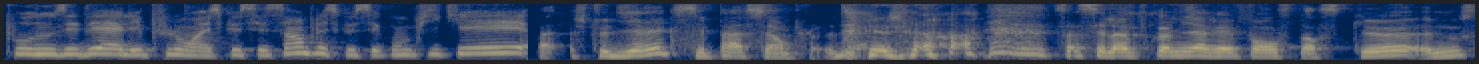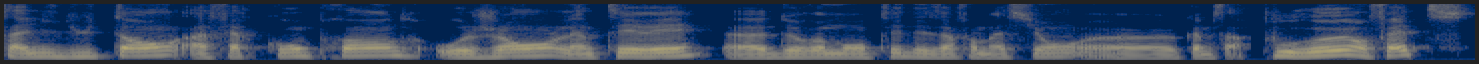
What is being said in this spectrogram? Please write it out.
pour nous aider à aller plus loin? Est-ce que c'est simple? Est-ce que c'est compliqué? Bah, Je te dirais que c'est pas simple déjà. ça c'est la première réponse parce que nous ça a mis du temps à faire comprendre aux gens l'intérêt euh, de remonter des informations euh, comme ça. Pour eux en fait,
